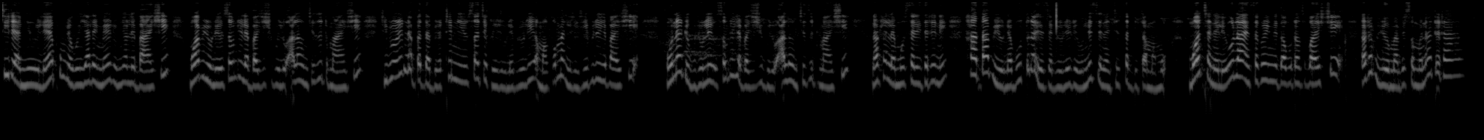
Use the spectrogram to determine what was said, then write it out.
ကြည့်တဲ့မျိုးကြီးလည်းဖုန်မြခွင့်ရလိမ့်မယ်လို့မျှော်လင့်ပါတယ်ရှင်မောဗီဒီယိုလေးကိုစောင့်ထိလိုက်ပါကြည့်ရှုပြီးလို့အားလုံးကျေးဇူးတင်ပါတယ်ရှင်ဒီဗီဒီယိုလေးနဲ့ပတ်သက်ပြီးတော့ထင်မြင်ယူစချက်ကလေးတွေလည်းဗီဒီယိုလေးအမှာ comment လေးရေးပြီးလို့ရပါတယ်ရှင်မိုးနဲ့တူဗီဒီယိုလေးကိုစောင့်ထိလိုက်ပါကြည့်ရှုပြီးလို့အားလုံးကျေးဇူးတင်ပါတယ်ရှင်နောက်ထပ်လည်းမိုးဆက်လီတဲ့နေ့ဟာတာဗီဒီယိုနဲ့ဘူးတရရဲ့ဆက်ဗီဒီယိုလေးတွေကိုနေ့စဉ်နဲ့တင်ဆက်ပေးသွားမှာမို့မော channel လေးကို like and subscribe နဲ့တော့ပို့တော့စပါရှင်နောက်ထပ်ဗီဒီယိုမှာပြန်ဆုံမယ်နော်တတား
